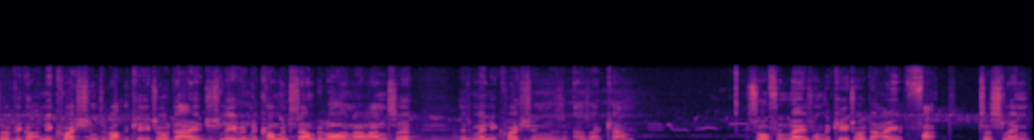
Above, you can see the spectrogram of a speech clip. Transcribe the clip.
So if you've got any questions about the keto diet, just leave it in the comments down below and I'll answer as many questions as I can. So from Les on the keto diet, fat to slim,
